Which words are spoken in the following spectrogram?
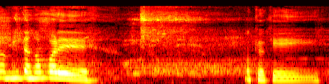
さあみんな頑張れ。オッケーオッケー。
